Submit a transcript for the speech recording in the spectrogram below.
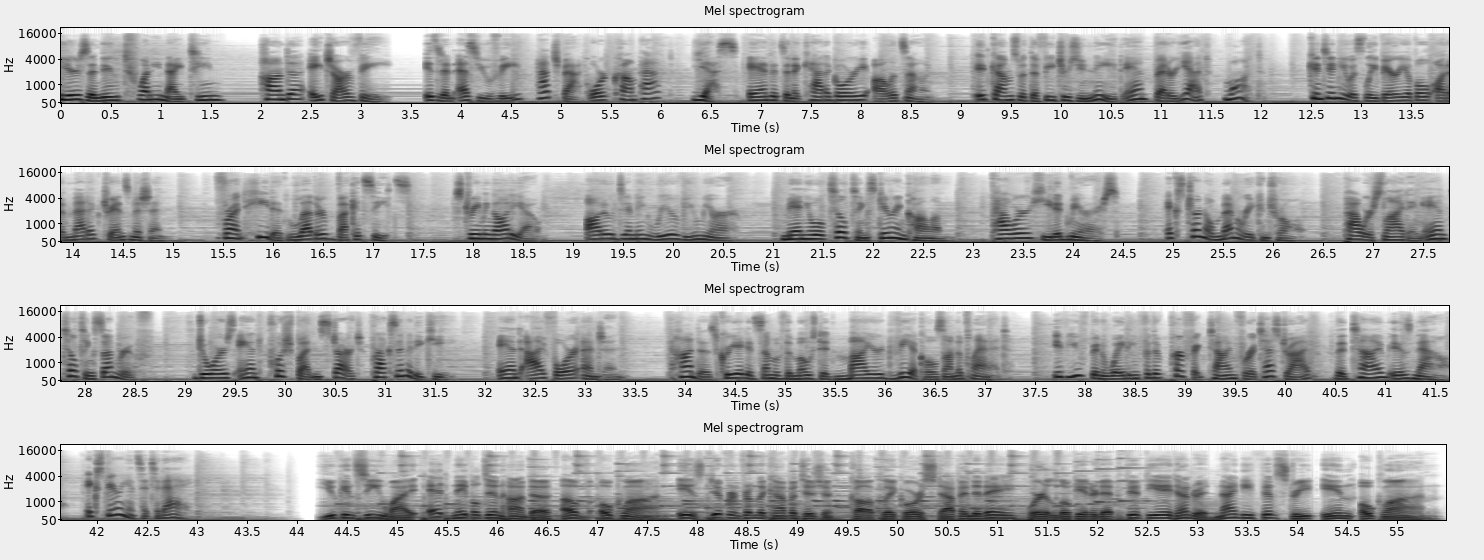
Here's a new 2019 Honda HRV. Is it an SUV, hatchback, or compact? Yes, and it's in a category all its own. It comes with the features you need and, better yet, want. Continuously variable automatic transmission, front heated leather bucket seats, streaming audio, auto dimming rear view mirror, manual tilting steering column, power heated mirrors, external memory control, power sliding and tilting sunroof, doors and push button start proximity key, and i4 engine. Honda's created some of the most admired vehicles on the planet. If you've been waiting for the perfect time for a test drive, the time is now. Experience it today. You can see why Ed Napleton Honda of Oaklawn is different from the competition. Call, click, or stop in today. We're located at 5800 95th Street in Oaklawn.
